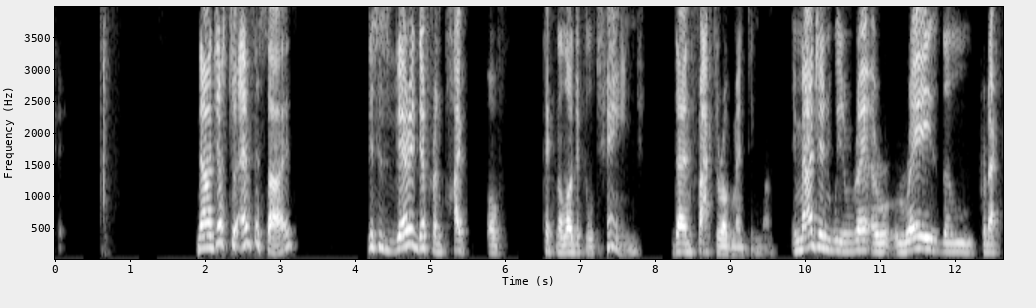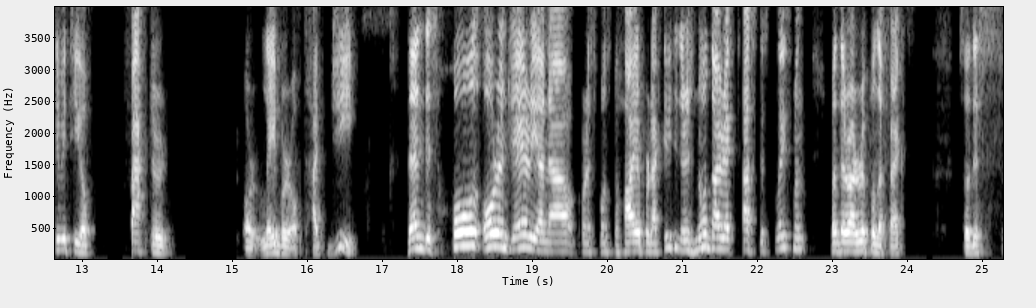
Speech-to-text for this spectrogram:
Okay. Now, just to emphasize, this is very different type of technological change than factor augmenting one. Imagine we ra raise the productivity of factor or labor of type G, then this whole orange area now corresponds to higher productivity. There is no direct task displacement, but there are ripple effects. So this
